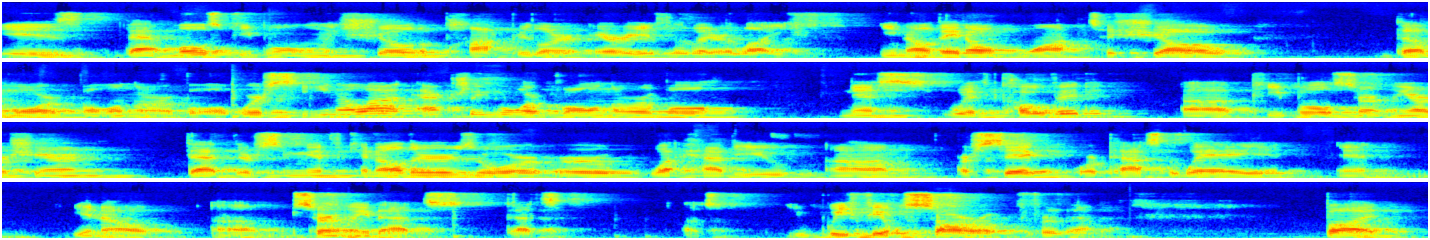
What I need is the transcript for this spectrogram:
Is that most people only show the popular areas of their life. You know, they don't want to show the more vulnerable. We're seeing a lot, actually, more with COVID. Uh, people certainly are sharing that their significant others or, or what have you um, are sick or passed away, and, and you know, um, certainly that's that's we feel sorrow for them. But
